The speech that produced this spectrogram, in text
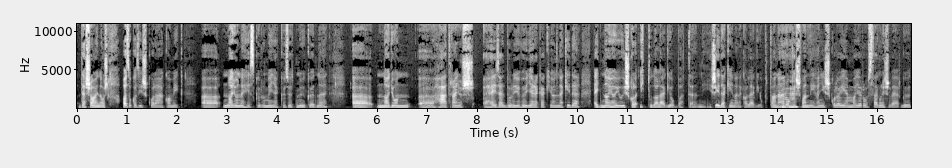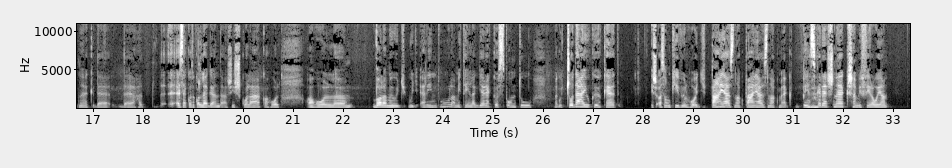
de sajnos. Azok az iskolák, amik nagyon nehéz körülmények között működnek, nagyon hátrányos helyzetből jövő gyerekek jönnek ide, egy nagyon jó iskola itt tud a legjobbat tenni, és ide kéne a legjobb tanárok, uh-huh. és van néhány iskola ilyen Magyarországon, és vergődnek, de, de hát ezek azok a legendás iskolák, ahol, ahol valami úgy, úgy elindul, ami tényleg gyerekközpontú, meg úgy csodáljuk őket, és azon kívül, hogy pályáznak, pályáznak, meg pénzt uh-huh. keresnek, semmiféle olyan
